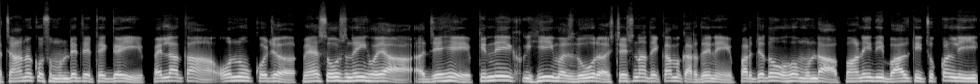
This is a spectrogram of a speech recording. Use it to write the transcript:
ਅਚਾਨਕ ਉਸ ਮੁੰਡੇ ਤੇ ਟਿਕ ਗਈ। ਪਹਿਲਾਂ ਤਾਂ ਉਹਨੂੰ ਕੁਝ ਮਹਿਸੂਸ ਨਹੀਂ ਹੋਇਆ, ਅਜਿਹੇ ਕਿੰਨੇ ਹੀ ਮਜ਼ਦੂਰ ਸਟੇਸ਼ਨਾਂ ਤੇ ਕੰਮ ਕਰਦੇ ਨੇ, ਪਰ ਜਦੋਂ ਉਹ ਮੁੰਡਾ ਪਾਣੀ ਦੀ ਬਾਲਟੀ ਚੁੱਕਣ ਲਈ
